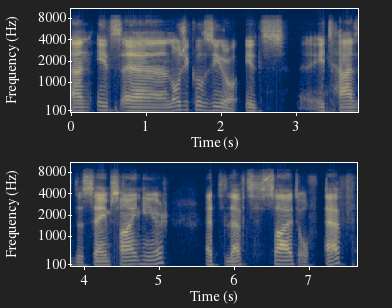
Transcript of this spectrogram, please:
And it's a logical zero. It's it has the same sign here at the left side of f, uh,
